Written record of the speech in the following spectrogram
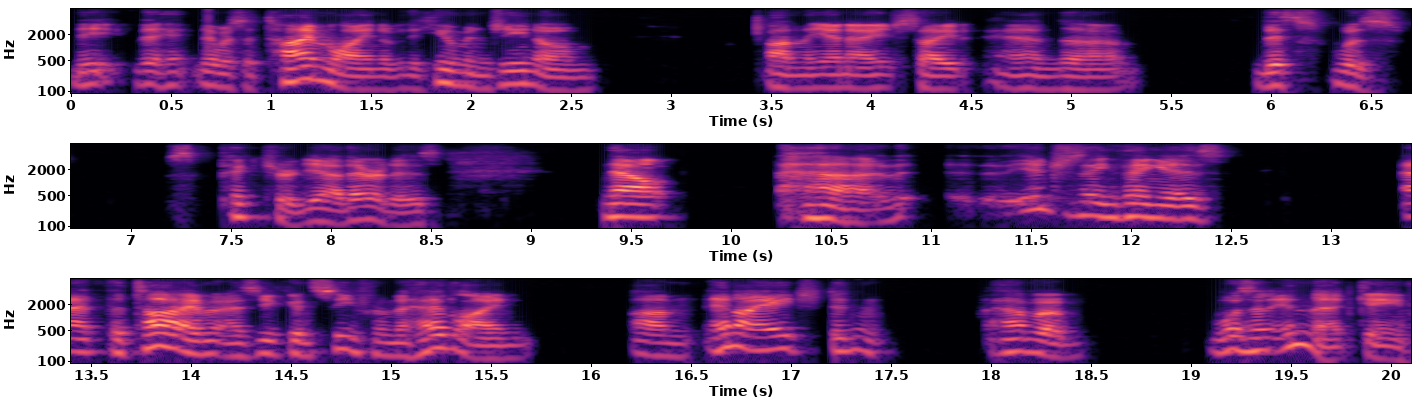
The, the, there was a timeline of the human genome on the NIH site and uh, this was pictured. Yeah, there it is. Now, the the interesting thing is at the time, as you can see from the headline, um, NIH didn't have a, wasn't in that game.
